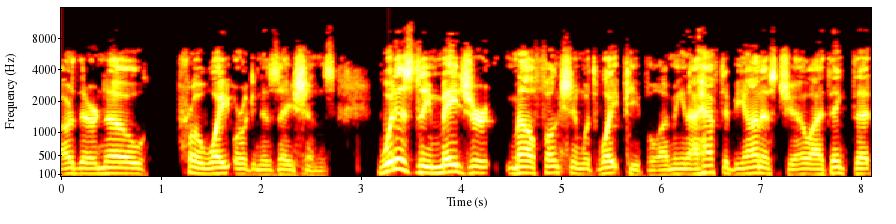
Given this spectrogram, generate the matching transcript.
are there no pro white organizations? What is the major malfunction with white people? I mean, I have to be honest, Joe. I think that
